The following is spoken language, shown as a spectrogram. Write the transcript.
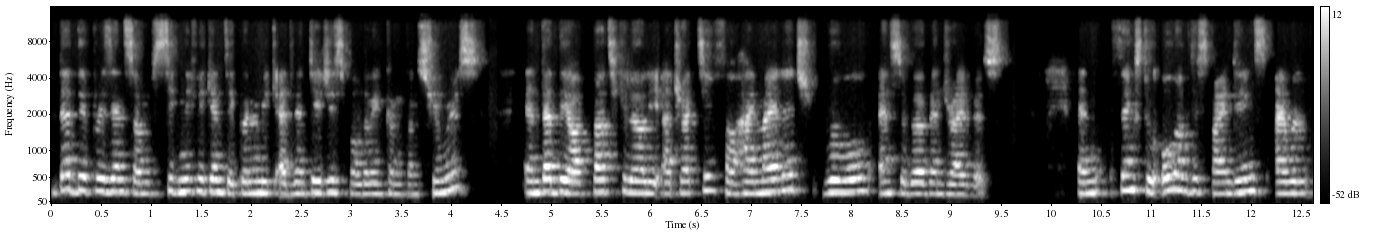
that they present some significant economic advantages for low-income consumers and that they are particularly attractive for high mileage, rural and suburban drivers. And thanks to all of these findings, I will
